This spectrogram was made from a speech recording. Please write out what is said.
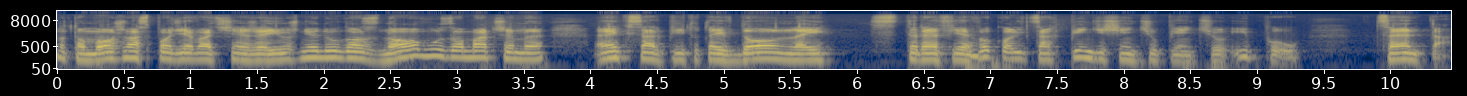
no to można spodziewać się, że już niedługo znowu zobaczymy XRP tutaj w dolnej strefie w okolicach 55,5 centa.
